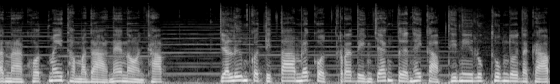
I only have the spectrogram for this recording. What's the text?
อนาคตไม่ธรรมดาแน่นอนครับ อย่าลืมกดติดตามและกดกระดิ่งแจ้งเตือนให้กับที่นี่ลูกทุ่งด้วยนะครับ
